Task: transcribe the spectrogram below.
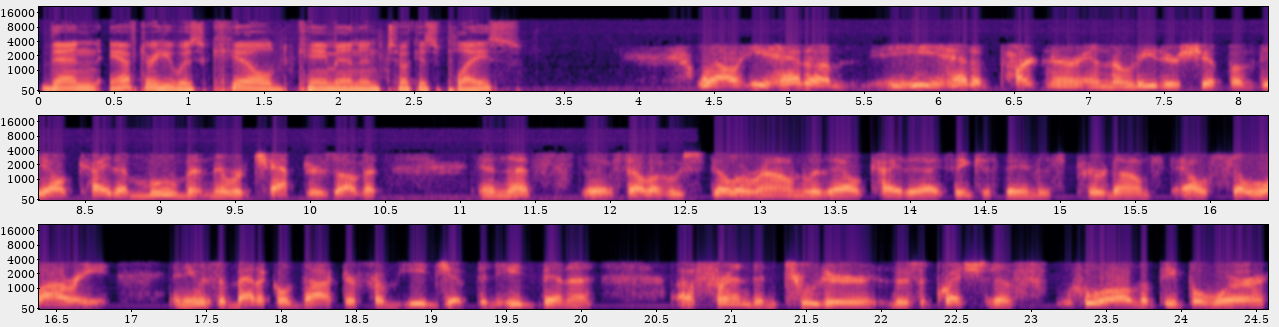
then, after he was killed, came in and took his place. Well, he had a he had a partner in the leadership of the Al Qaeda movement, and there were chapters of it. And that's the fellow who's still around with Al Qaeda. I think his name is pronounced Al Zawahiri, and he was a medical doctor from Egypt, and he'd been a a friend and tutor. There's a question of who all the people were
